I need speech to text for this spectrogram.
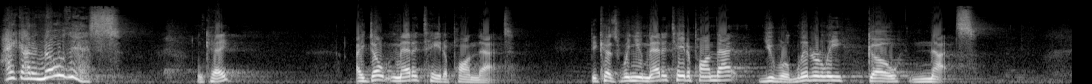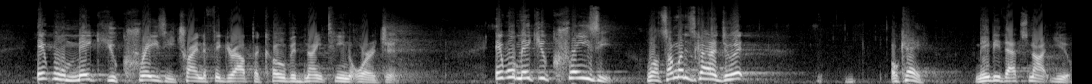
I got to know this. Okay? I don't meditate upon that. Because when you meditate upon that, you will literally go nuts. It will make you crazy trying to figure out the COVID 19 origin. It will make you crazy. Well, somebody's got to do it. Okay, maybe that's not you.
